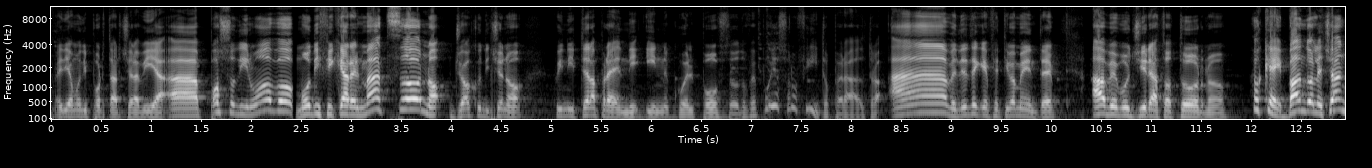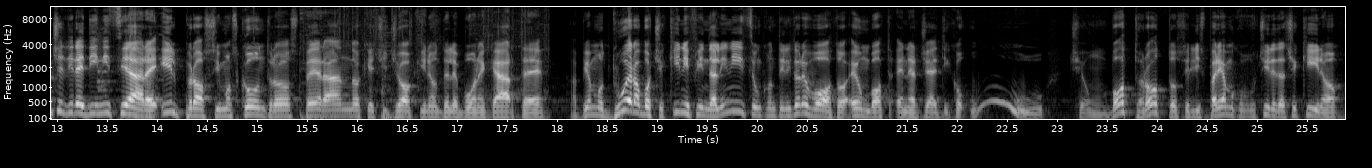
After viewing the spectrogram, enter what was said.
Vediamo di portarcela via. Uh, posso di nuovo modificare il mazzo? No, gioco dice no. Quindi te la prendi in quel posto Dove poi io sono finito peraltro. Ah, vedete che effettivamente avevo girato attorno? Ok, bando alle ciance direi di iniziare il prossimo scontro Sperando che ci giochino delle buone carte. Abbiamo due robocecchini fin dall'inizio Un contenitore vuoto e un bot energetico. Uh, c'è un bot rotto, se gli spariamo con fucile da cecchino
